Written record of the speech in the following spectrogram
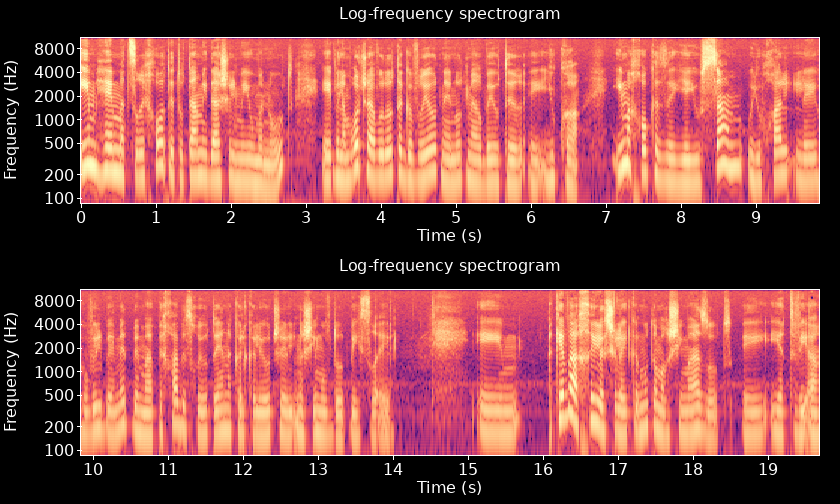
אם הן מצריכות את אותה מידה של מיומנות, אה, ולמרות שהעבודות הגבריות נהנות מהרבה יותר אה, יוקרה. אם החוק הזה ייושם, הוא יוכל להוביל באמת במהפכה בזכויותיהן הכלכליות של נשים עובדות בישראל. אה, עקב האכילס של ההתקדמות המרשימה הזאת היא התביעה.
